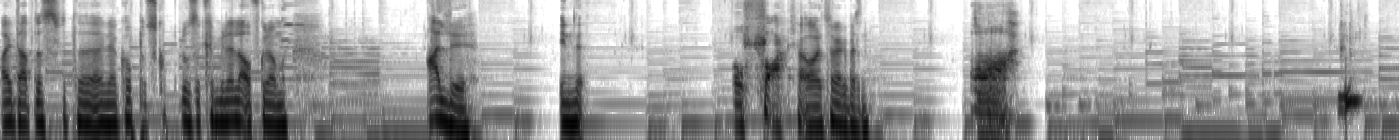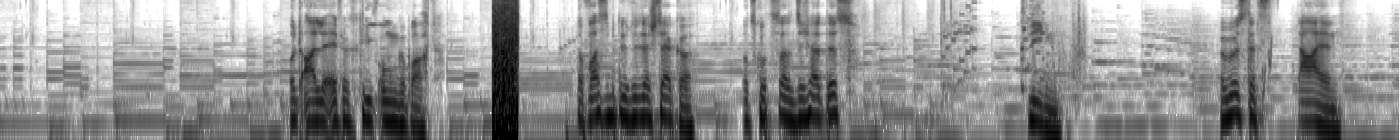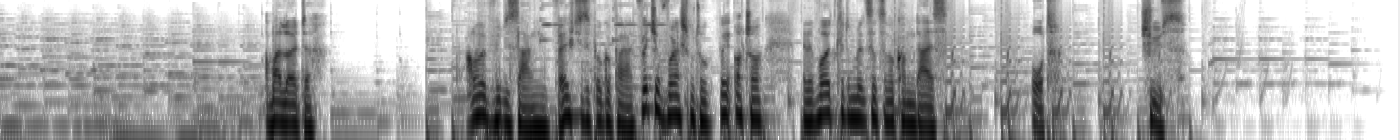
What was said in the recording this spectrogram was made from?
Weiter habt das mit äh, einer Gruppe skrupellose Kriminelle aufgenommen. Alle in. Oh fuck. Oh, jetzt hab ich gebissen. Oh. Und alle effektiv umgebracht. Doch was ist mit der Stärke? Was kurz an Sicherheit ist? Fliegen. Wir müssen jetzt dahin. Aber Leute. Aber würde ich sagen, wenn euch diese Folge gefallen hat, würde ich Wunderschmuck drücken. Wenn ihr wollt, könnt ihr mir das dazu bekommen. Da ist. Rot. Tschüss.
